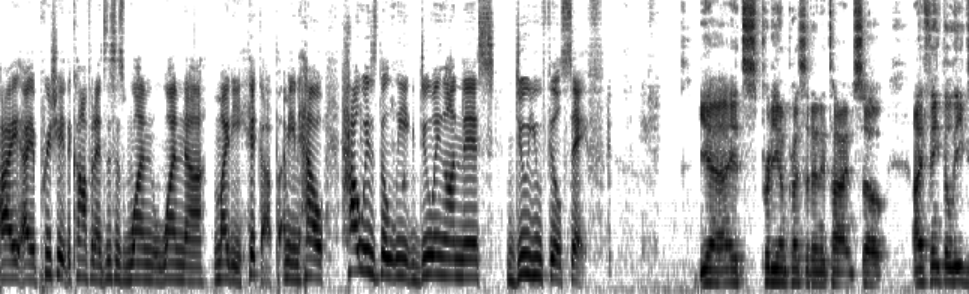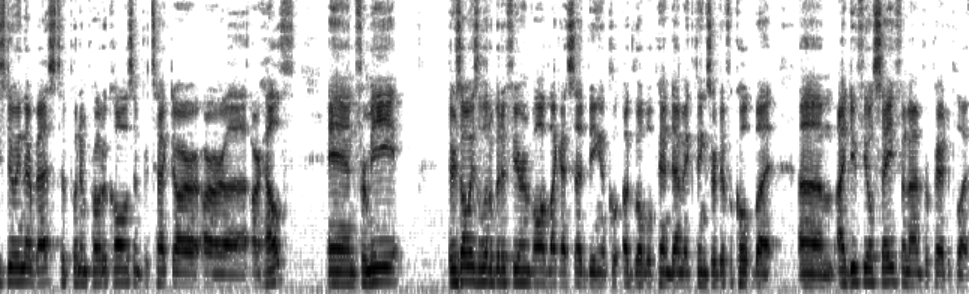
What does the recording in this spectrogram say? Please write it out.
I, I, appreciate the confidence. This is one one uh, mighty hiccup. I mean, how how is the league doing on this? Do you feel safe? Yeah, it's pretty unprecedented times. So I think the league's doing their best to put in protocols and protect our our uh, our health. And for me, there's always a little bit of fear involved. Like I said, being a, a global pandemic, things are difficult, but um, I do feel safe and I'm prepared to play.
